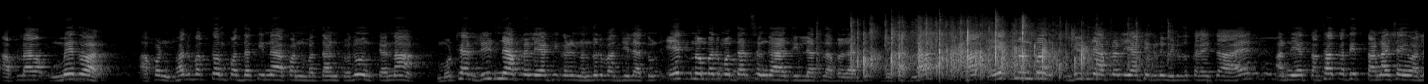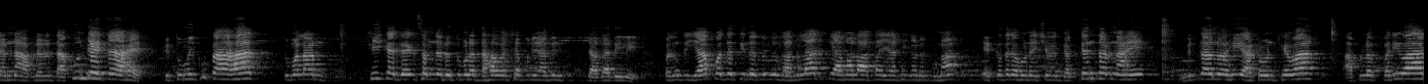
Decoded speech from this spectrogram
आपला उमेदवार आपण भरभक्कम पद्धतीने आपण मतदान करून त्यांना मोठ्या लीडने आपल्याला या ठिकाणी नंदुरबार जिल्ह्यातून एक नंबर मतदारसंघ हा जिल्ह्यातला आपल्याला देशातला हा एक नंबर लीडने आपल्याला या ठिकाणी विरोध करायचा आहे. आणि या तथाकथित तानाशाहीवाल्यांना आपल्याला दाखवून द्यायचं आहे की तुम्ही कुठं आहात? तुम्हाला ठीक आहे गैरसमजाने तुम्हाला दहा वर्षापूर्वी आम्ही जागा दिली. परंतु या पद्धतीने तुम्ही वागलात की आम्हाला आता या ठिकाणी पुन्हा एकत्र होण्याशिवाय गत्यंतर नाही. मित्रांनो ही आठवण ठेवा. आपलं परिवार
